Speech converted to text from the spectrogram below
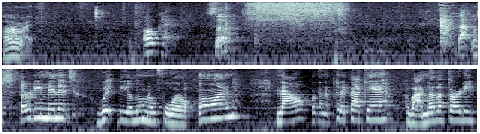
All right okay so that was 30 minutes with the aluminum foil on. Now we're going to put it back in for about another 30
